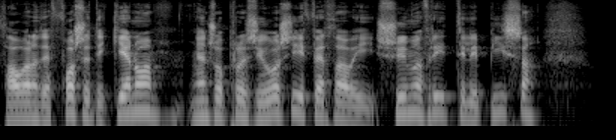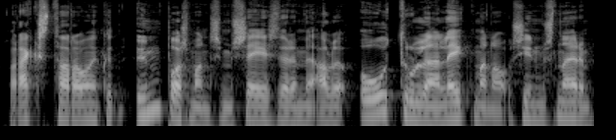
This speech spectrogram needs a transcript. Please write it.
þá var hann til fósett í Genoa en svo Preziosi fer þá í sumafrí til Ibiza og rekst þar á einhvern umbósmann sem segist verið með alveg ótrúlega leikmann á sínum snærum.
